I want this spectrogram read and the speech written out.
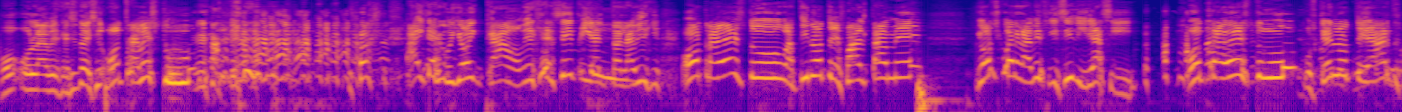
O, o la Virgencita dice, otra vez tú. ay, llego yo en cabo, Virgencita, y hasta la Virgen, otra vez tú, a ti no te falta, me. Yo si fuera la Virgen sí diría así. Otra vez tú, pues que no te hartas,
